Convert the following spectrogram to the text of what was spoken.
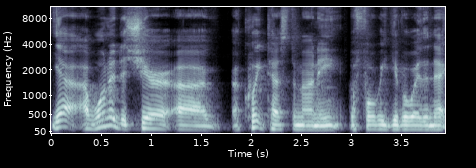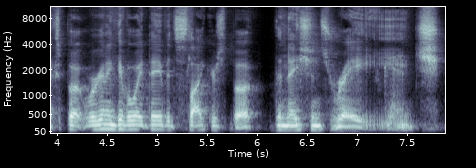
yeah, I wanted to share uh, a quick testimony before we give away the next book. We're going to give away David Sliker's book, The Nation's Rage.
